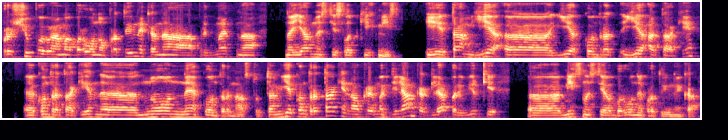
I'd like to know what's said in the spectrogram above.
прощупуємо оборону противника на предмет на наявності слабких місць, і там є, е, є контра, є атаки. е, Контратаки, але не контрнаступ. Там є контратаки на окремих ділянках для перевірки е, міцності оборони противника.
